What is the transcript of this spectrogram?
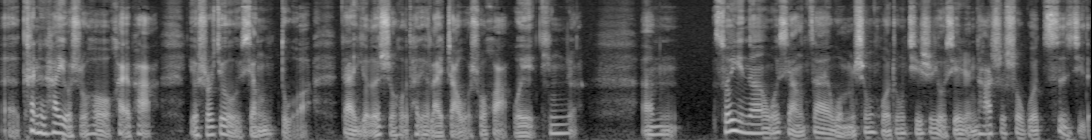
呃，看着他有时候害怕，有时候就想躲，但有的时候他就来找我说话，我也听着，嗯。所以呢，我想在我们生活中，其实有些人他是受过刺激的，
